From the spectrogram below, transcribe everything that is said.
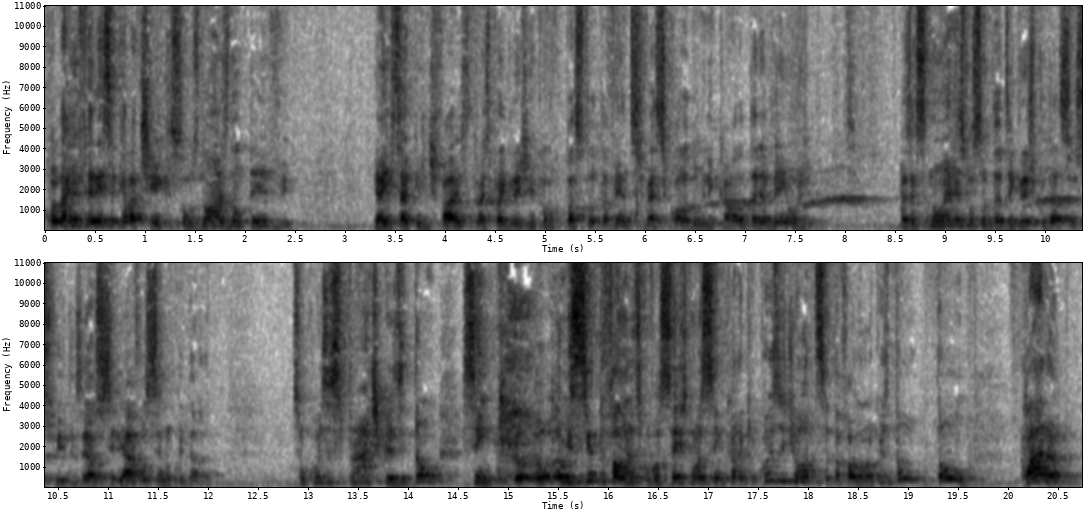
Quando a referência que ela tinha, que somos nós, não teve. E aí sabe o que a gente faz? Traz para a igreja e reclama com o pastor, tá vendo? Se tivesse escola dominical, ela estaria bem hoje. Mas essa não é a responsabilidade da igreja cuidar dos seus filhos, é auxiliar você no cuidado. São coisas práticas e tão. Assim, eu, eu, eu, me sinto falando isso com vocês, como assim, cara, que coisa idiota você está falando, uma coisa tão, tão clara.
